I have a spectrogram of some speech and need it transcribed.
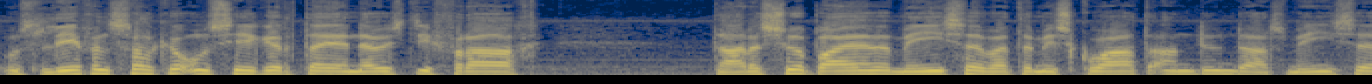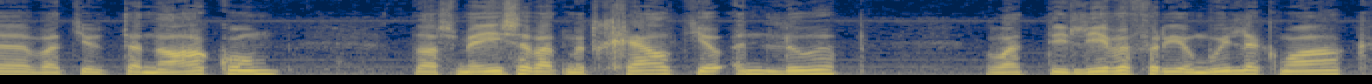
Ons leef in sulke onseker tye. Nou is die vraag daar is so baie mense wat 'n mens kwaad aandoen. Daar's mense wat jou te nakom. Daar's mense wat met geld jou inloop, wat die lewe vir jou moeilik maak,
